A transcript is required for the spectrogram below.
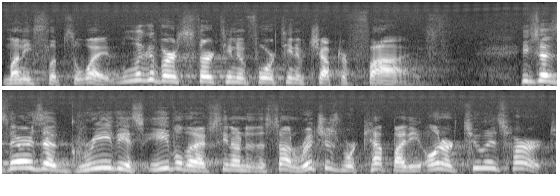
Money slips away. Look at verse 13 and 14 of chapter 5. He says, There is a grievous evil that I've seen under the sun. Riches were kept by the owner to his hurt.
